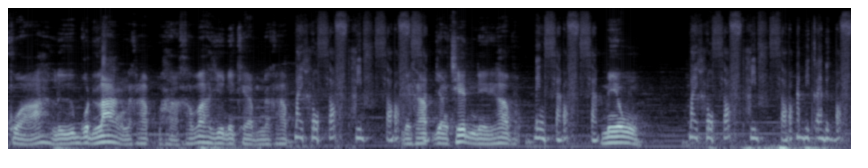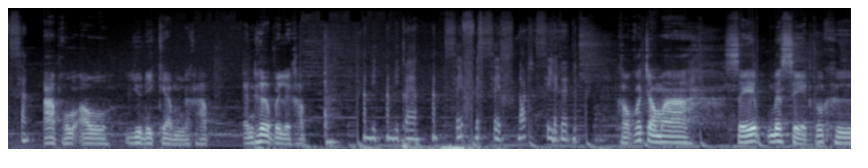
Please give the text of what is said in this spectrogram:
ขวาหรือบนล่างนะครับ หาคำว่า Unicam นะครับ Microsoft Teams ซอฟต์นะครับ อย่างเช่นนี่ครับเมลซอฟต์สั่งเมล Microsoft Teams ซอฟต์อันดีแกรนหนึ่งบัฟสั่งอ่าผมเอา Unicam นะครับ Enter ไปเลยครับอันดีอันดีแกรน Save Message Not Selected เขาก็จะมา เซฟเมสเซจก็คือ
